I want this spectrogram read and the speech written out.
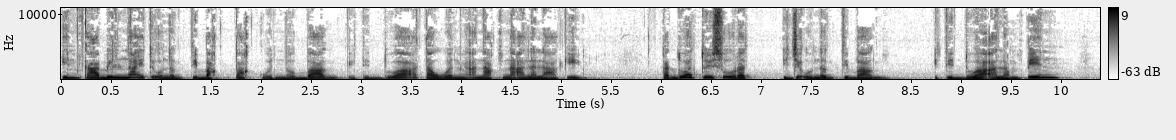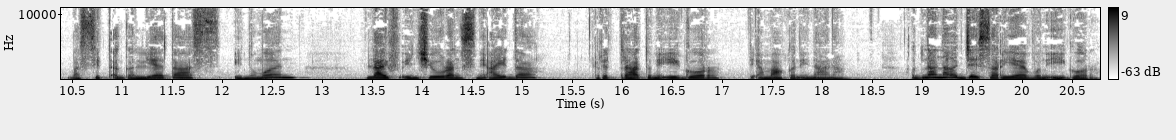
inkabil na iti unag ti bakpak wenno bag iti dua atawan nga anak na alalaki Kadwa to'y surat iti unag tibag, iti dua alampin, basit agalyetas, inuman, life insurance ni Aida, retrato ni Igor, ti amakan inana. Agnanaad jay ni Igor.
